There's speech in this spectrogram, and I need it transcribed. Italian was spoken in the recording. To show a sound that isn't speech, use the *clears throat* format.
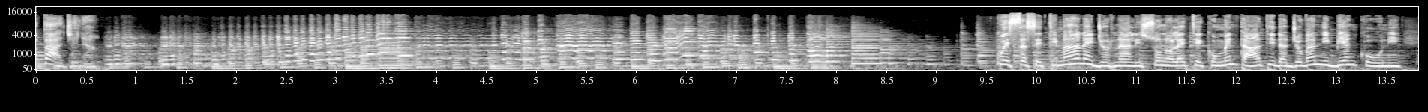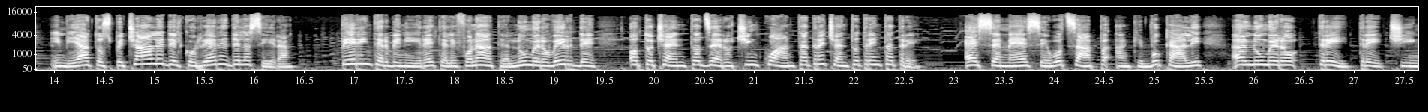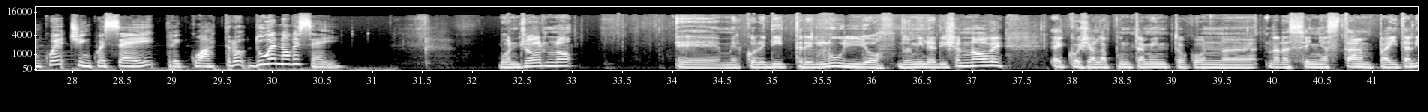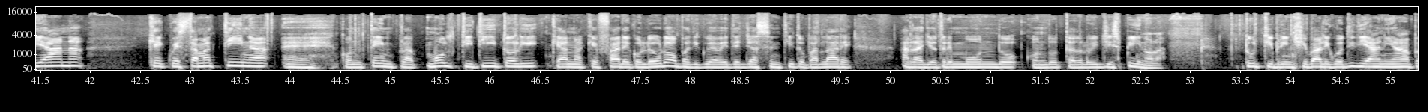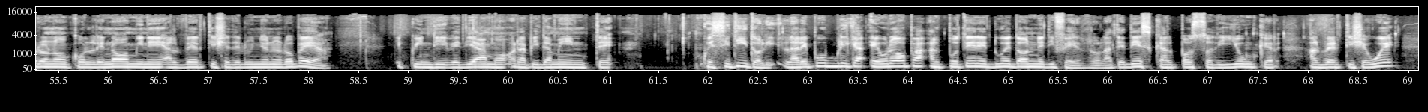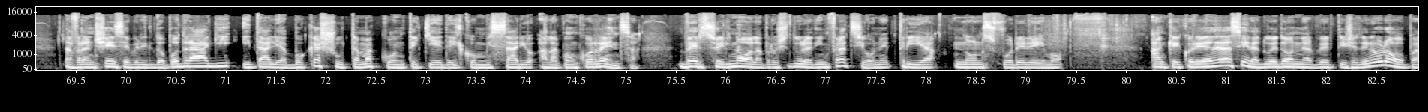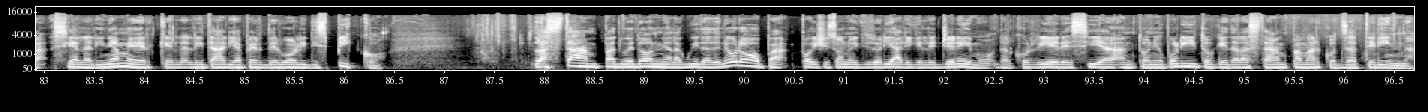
Prima pagina. Questa settimana i giornali sono letti e commentati da Giovanni Bianconi, inviato speciale del Corriere della Sera. Per intervenire telefonate al numero verde 800 050 333. Sms e WhatsApp, anche vocali, al numero 335 56 34 296. Buongiorno, è mercoledì 3 luglio 2019, eccoci all'appuntamento con eh, la rassegna stampa italiana che questa mattina eh, contempla molti titoli che hanno a che fare con l'Europa, di cui avete già sentito parlare a Radio Tremondo, condotta da Luigi Spinola. Tutti i principali quotidiani aprono con le nomine al vertice dell'Unione Europea e quindi vediamo rapidamente questi titoli. La Repubblica Europa al potere due donne di ferro, la tedesca al posto di Juncker al vertice UE, la francese per il dopo Draghi, Italia a bocca asciutta, ma Conte chiede il commissario alla concorrenza. Verso il no alla procedura di infrazione, Tria non sforeremo. Anche il Corriere della Sera, due donne al vertice dell'Europa, sia la linea Merkel, l'Italia perde ruoli di spicco. La stampa, due donne alla guida dell'Europa, poi ci sono editoriali che leggeremo dal Corriere sia Antonio Polito che dalla stampa Marco Zatterin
